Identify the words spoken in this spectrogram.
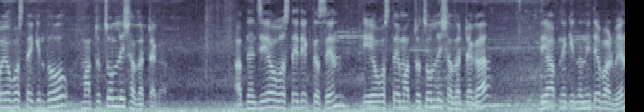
ওই অবস্থায় কিন্তু মাত্র চল্লিশ হাজার টাকা। আপনি যে অবস্থায় দেখতেছেন, এই অবস্থায় মাত্র চল্লিশ হাজার টাকা দিয়ে আপনি কিন্তু নিতে পারবেন।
